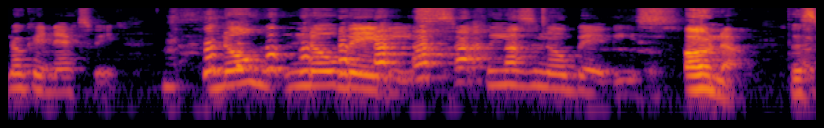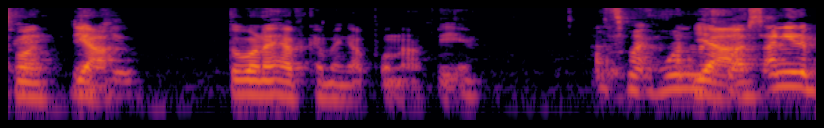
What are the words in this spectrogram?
Okay, next week. No, no babies. Please, no babies. Oh no. This Okay, one. thank Yeah. you. The one I have coming up will not be. That's my one Yeah. request. I need a.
